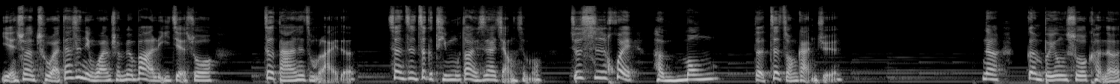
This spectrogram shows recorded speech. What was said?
演算出来，但是你完全没有办法理解说这个答案是怎么来的，甚至这个题目到底是在讲什么，就是会很懵。的这种感觉，那更不用说，可能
